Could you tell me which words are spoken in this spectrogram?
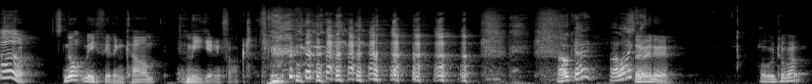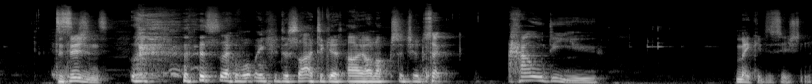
oh, it's not me feeling calm; it's me getting fucked. Okay, I like it. so anyway, what were we talking about? Decisions. so, what makes you decide to get high on oxygen? So, how do you make a decision?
